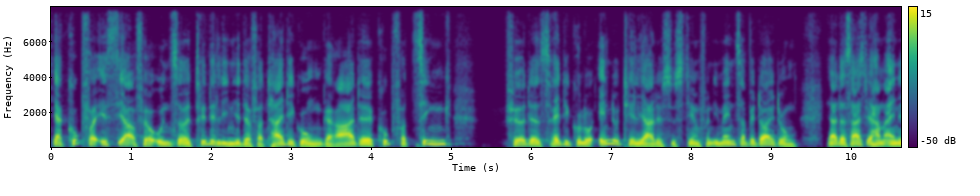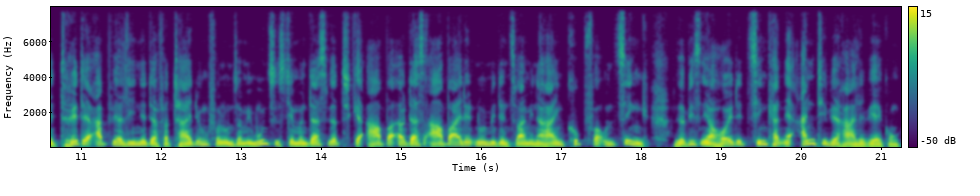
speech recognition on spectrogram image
Ja, Kupfer ist ja für unsere dritte Linie der Verteidigung, gerade Kupfer, Zink für das retikuloendotheliale System von immenser Bedeutung. Ja, das heißt, wir haben eine dritte Abwehrlinie der Verteidigung von unserem Immunsystem und das wird gearbeitet, das arbeitet nun mit den zwei Mineralien Kupfer und Zink. Und wir wissen ja heute, Zink hat eine antivirale Wirkung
